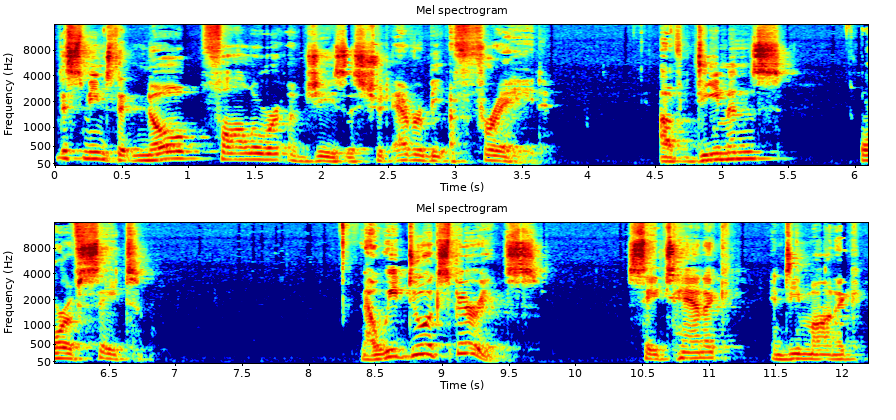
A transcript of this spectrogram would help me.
this means that no follower of Jesus should ever be afraid of demons or of Satan. Now, we do experience satanic and demonic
